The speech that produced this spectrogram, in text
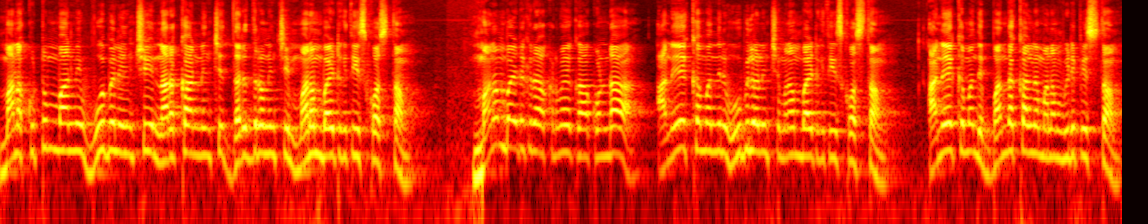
మన కుటుంబాన్ని ఊబి నుంచి నరకాన్ని నుంచి దరిద్రం నుంచి మనం బయటకు తీసుకొస్తాం. మనం బయటకు రావడమే కాకుండా అనేక మందిని ఊబిలో నుంచి మనం బయటకు తీసుకొస్తాం. అనేక మంది బంధకాలను మనం విడిపిస్తాం.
